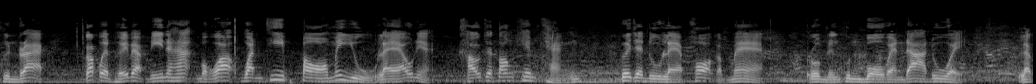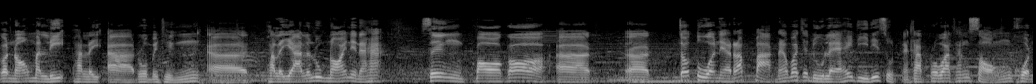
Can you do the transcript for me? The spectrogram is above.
คืนแรก ก็เปิดเผยแบบนี้นะฮะ บอกว่าวันที่ปอไม่อยู่แล้วเนี่ยเขาจะต้องเข้มแข็งเพื่อจะดูแลพ่อกับแม่ รวมถึงคุณโบแวนด้าด้วย แล้วก็น้องมะลิภรรยารวมไปถึงภรรยาและลูกน้อยเนี่ยนะฮะซึ่งปอก็เจ้าตัวเนี่ยรับปากนะว่าจะดูแลให้ดีที่สุดนะครับ เพราะว่าทั้งสองคน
